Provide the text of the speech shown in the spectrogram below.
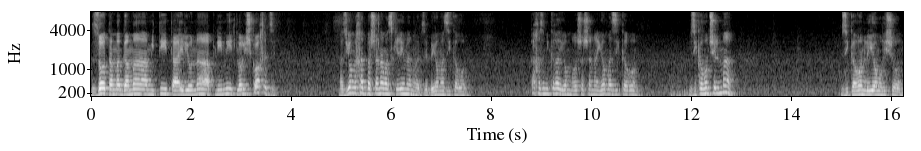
זאת המגמה האמיתית, העליונה, הפנימית, לא לשכוח את זה. אז יום אחד בשנה מזכירים לנו את זה, ביום הזיכרון. ככה זה נקרא יום ראש השנה, יום הזיכרון. זיכרון של מה? זיכרון ליום ראשון,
